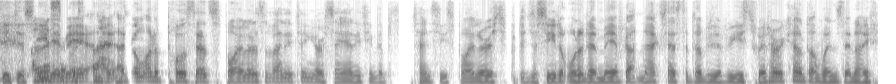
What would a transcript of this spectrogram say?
Did you see Unless they it was made, I. I don't want to post out spoilers of anything or say anything that's potentially spoilers, but did you see that one of them may have gotten access to WWE's Twitter account on Wednesday night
